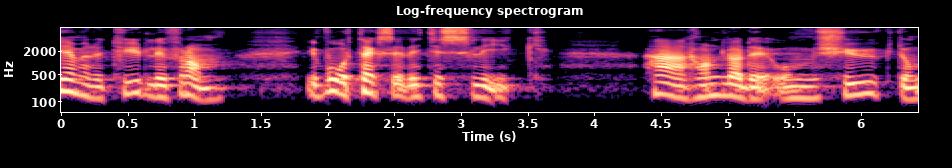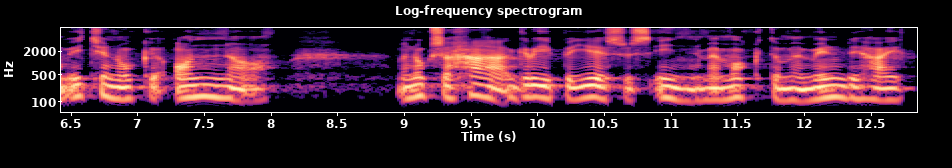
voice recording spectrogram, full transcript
kommer det tydelig fram. I vår tekst er det ikke slik. Her handler det om sykdom, ikke noe annet. Men også her griper Jesus inn med makt og med myndighet.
